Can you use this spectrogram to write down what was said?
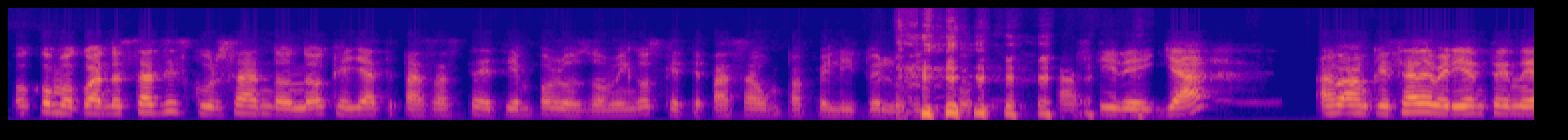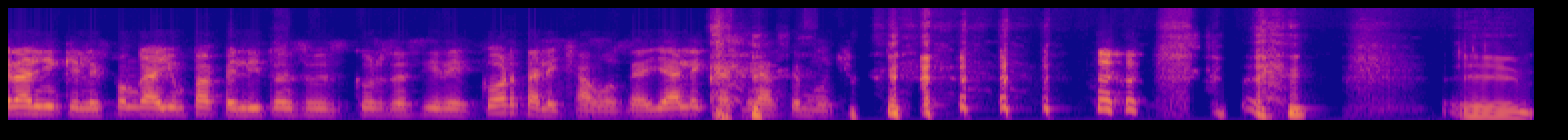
o como cuando estás discursando, ¿no? Que ya te pasaste de tiempo los domingos, que te pasa un papelito el obispo, así de ya. Aunque sea, deberían tener a alguien que les ponga ahí un papelito en su discurso, así de córtale, chavos, de allá le castigaste mucho. eh,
